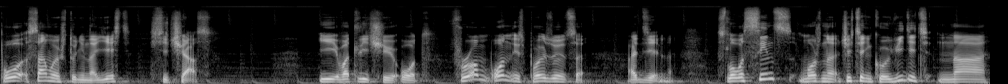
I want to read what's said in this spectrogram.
по самое что ни на есть сейчас. И в отличие от from, он используется отдельно. Слово since можно частенько увидеть на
